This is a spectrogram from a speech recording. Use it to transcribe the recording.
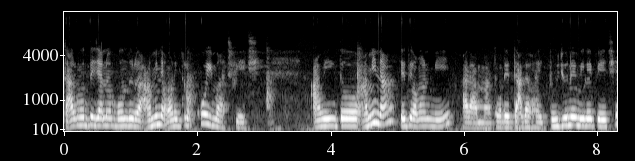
তার মধ্যে যেন বন্ধুরা আমি না অনেকগুলো কই মাছ পেয়েছি। আমি তো আমি না যদিও আমার মেয়ে আর আমার তোমাদের দাদা ভাই দুজনে মিলে পেয়েছে।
